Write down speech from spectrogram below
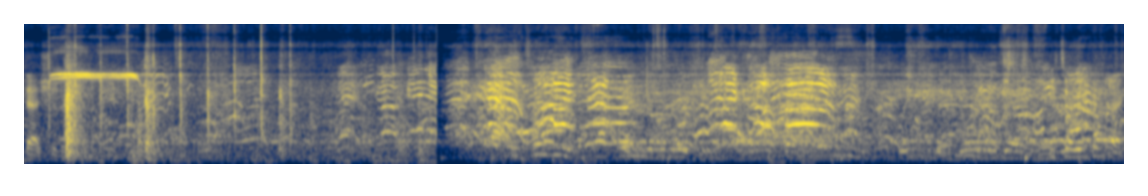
That should have been. He told me to come back.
